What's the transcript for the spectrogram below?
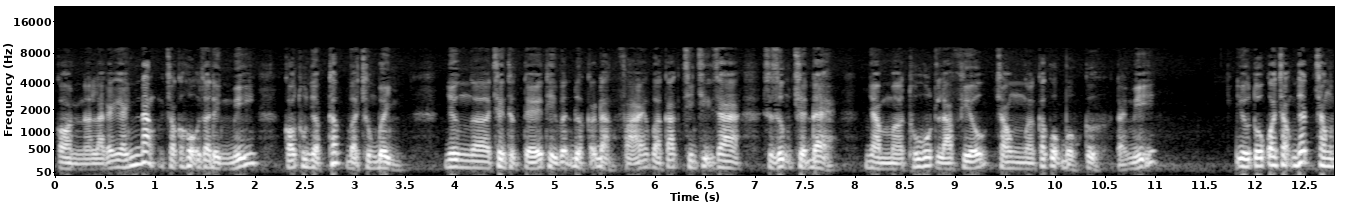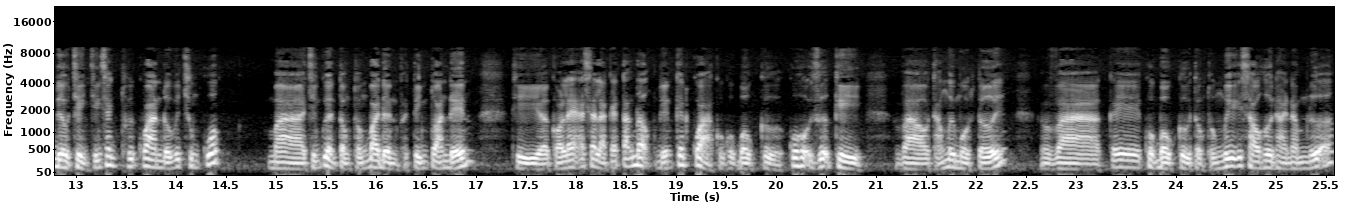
còn là cái gánh nặng cho các hộ gia đình Mỹ có thu nhập thấp và trung bình. Nhưng ờ, trên thực tế thì vẫn được các đảng phái và các chính trị gia sử dụng triệt để nhằm thu hút lá phiếu trong các cuộc bầu cử tại Mỹ. Yếu tố quan trọng nhất trong điều chỉnh chính sách thuế quan đối với Trung Quốc mà chính quyền Tổng thống Biden phải tính toán đến thì ờ, có lẽ sẽ là cái tác động đến kết quả của cuộc bầu cử Quốc hội giữa kỳ vào tháng 11 tới và cái cuộc bầu cử tổng thống Mỹ sau hơn 2 năm nữa.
